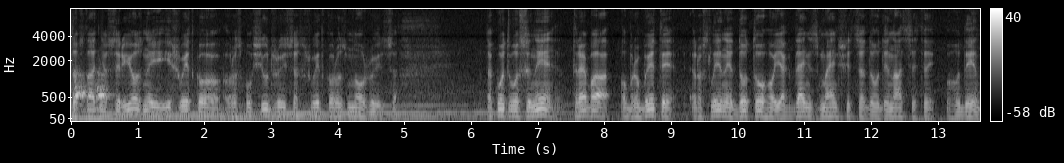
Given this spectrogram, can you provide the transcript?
достатньо серйозний і швидко розповсюджується, швидко розмножується. Так от восени треба обробити рослини до того, як день зменшиться до 11 годин,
